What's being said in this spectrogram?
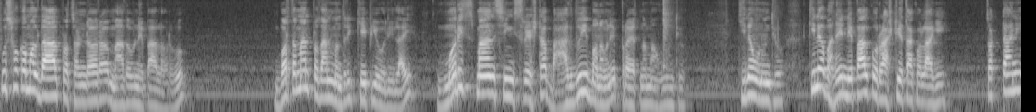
पुष्पकमल दाल प्रचण्ड र माधव नेपालहरू वर्तमान प्रधानमन्त्री केपी ओलीलाई मरिचमान सिंह श्रेष्ठ भाग दुई बनाउने प्रयत्नमा हुनुहुन्थ्यो। किन हुनुहुन्थ्यो? किनभने नेपालको राष्ट्रियताको लागि चट्टानी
